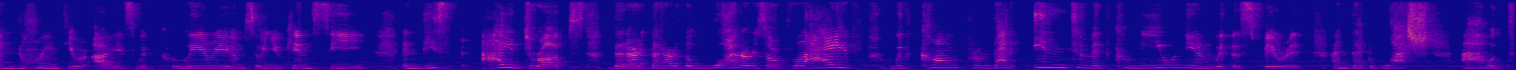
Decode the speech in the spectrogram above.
Anoint your eyes with collyrium so you can see. And these eye drops that are that are the waters of life would come from that intimate communion with the spirit and that wash out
